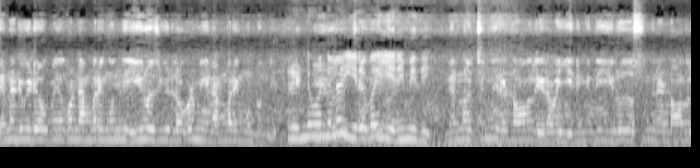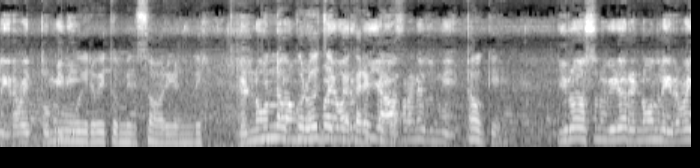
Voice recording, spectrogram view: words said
నిన్నటి వీడియో మీద కూడా నెంబరింగ్ ఉంది ఈ రోజు వీడియోలో కూడా మీకు నెంబరింగ్ ఉంటుంది. రెండు వందల ఇరవై ఎనిమిది. నిన్న వచ్చింది రెండు వందల ఇరవై ఎనిమిది ఈ రోజు వస్తుంది రెండు వందల ఇరవై తొమ్మిది. ఇరవై తొమ్మిది సారీ అండి. రెండు వందల ఒక్క రోజు. ఆఫర్ అనేది ఉంది. ఓకే. ఈ రోజు వస్తున్న వీడియో రెండు వందల ఇరవై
